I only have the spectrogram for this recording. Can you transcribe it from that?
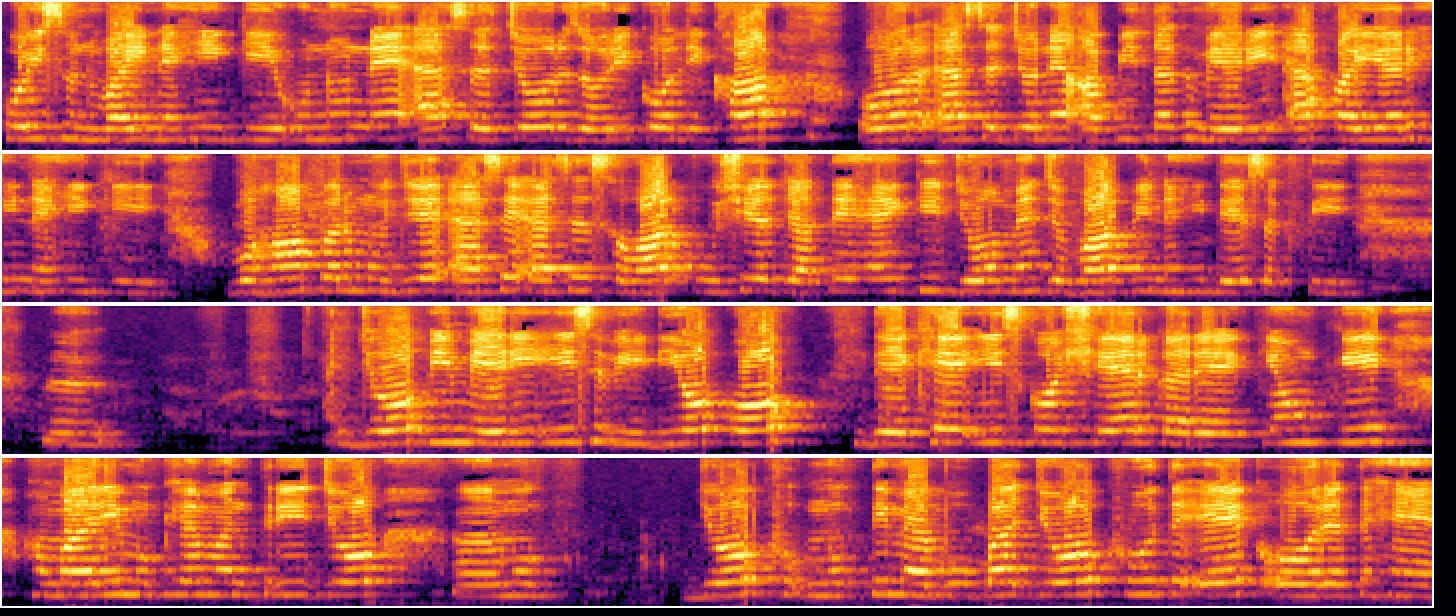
कोई सुनवाई नहीं की। उन्होंने एसएचओ रजौरी को लिखा और एसएचओ ने अभी तक मेरी एफआईआर ही नहीं की। वहाँ पर मुझे ऐसे ऐसे सवाल पूछे जाते हैं कि जो मैं जवाब भी नहीं दे सकती। जो भी मेरी इस वीडियो को देखे, इसको शेयर करे, क्योंकि हमारी मुख्यमंत्री जो जो मुक्ति महबूबा जो खुद एक औरत हैं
